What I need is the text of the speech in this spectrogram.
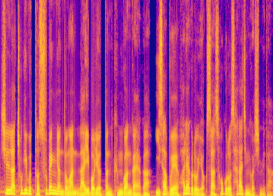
신라 초기부터 수백 년 동안 라이벌이었던 금관가야가 이사부의 활약으로 역사 속으로 사라진 것입니다.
